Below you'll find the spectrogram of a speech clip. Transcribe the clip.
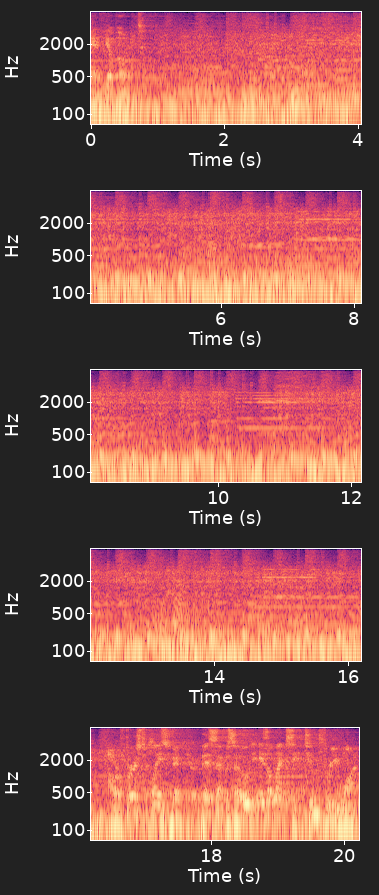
any opponent. First place victor this episode is Alexi231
